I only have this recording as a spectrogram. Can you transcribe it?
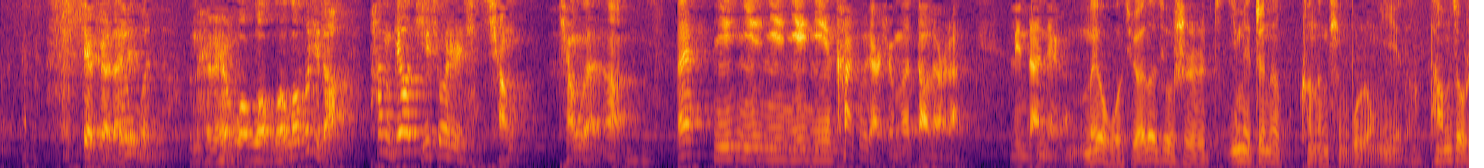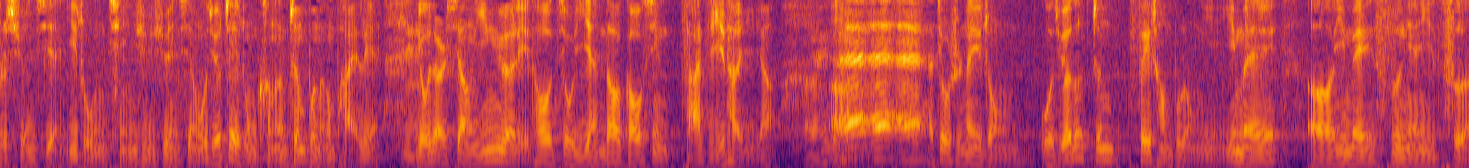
这是真吻啊？没没，我我我我不知道，他们标题说是强强吻啊。哎，你你你你你看出点什么到那儿来？林丹这个。没有，我觉得就是因为真的可能挺不容易的，他们就是宣泄一种情绪宣泄，我觉得这种可能真不能排练，有点像音乐里头就演到高兴砸吉他一样，哎哎哎，他就是那种，我觉得真非常不容易，因为呃因为四年一次，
